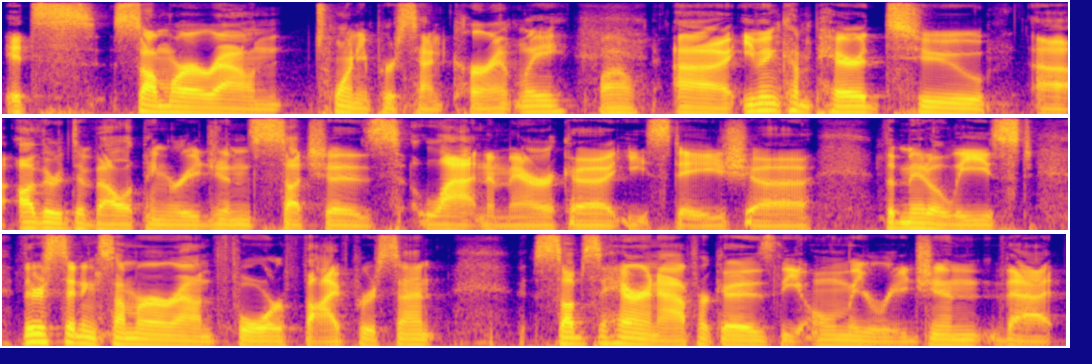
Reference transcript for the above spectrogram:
it's somewhere around 20% currently. Wow. Uh, even compared to uh, other developing regions such as Latin America, East Asia, the Middle East, they're sitting somewhere around 4 or 5%. Sub Saharan Africa is the only region that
